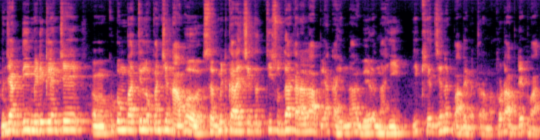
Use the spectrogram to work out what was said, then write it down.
म्हणजे अगदी मेडिक्लेमचे कुटुंबातील लोकांची नावं सबमिट करायची तर ती सुद्धा करायला आपल्या काहींना वेळ नाही. ही खेदजनक बाब आहे मित्रांनो. थोडं अपडेट व्हा.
